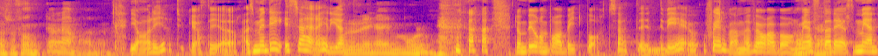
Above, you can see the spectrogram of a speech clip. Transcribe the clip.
Alltså funkar det hemma eller? Ja, det gör, tycker jag att det gör. Alltså, men det, så här är det ju Får att du ringa in mormor? de bor en bra bit bort. Så att eh, vi är själva med våra barn Okej. mestadels. Men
